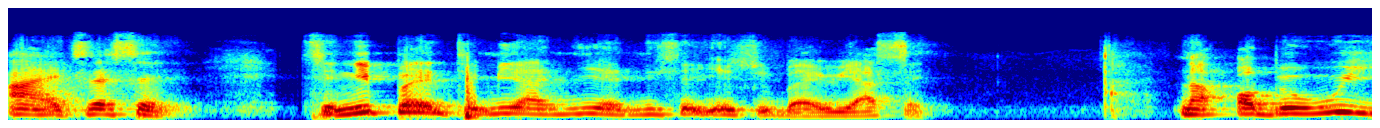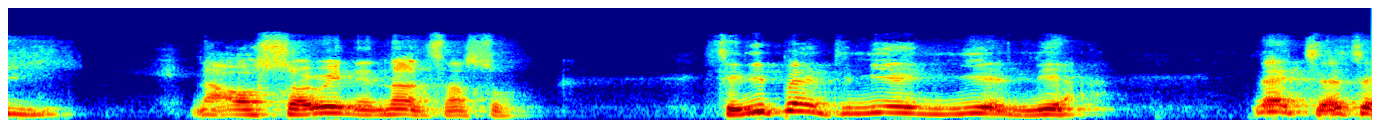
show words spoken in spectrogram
A ɛkyerɛ sɛ te nipa ntumi anyi ani sɛ yesu ba ewiase. Na ɔbewu yi na ɔsɔre ne nansa so. Sɛ nipa ntumi anyi ani a. na kyerɛ sɛ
